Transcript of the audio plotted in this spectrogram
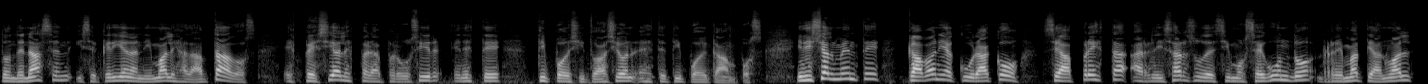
donde nacen y se crían animales adaptados, especiales para producir en este tipo de situación, en este tipo de campos. Inicialmente, Cabaña Curacó se apresta a realizar su decimosegundo remate anual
